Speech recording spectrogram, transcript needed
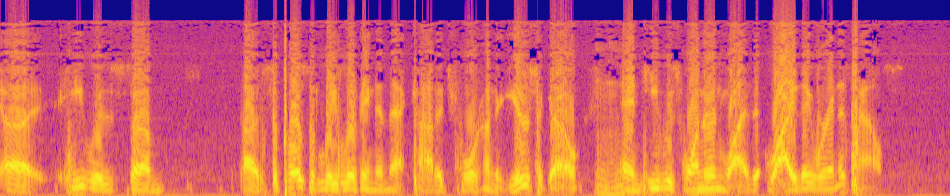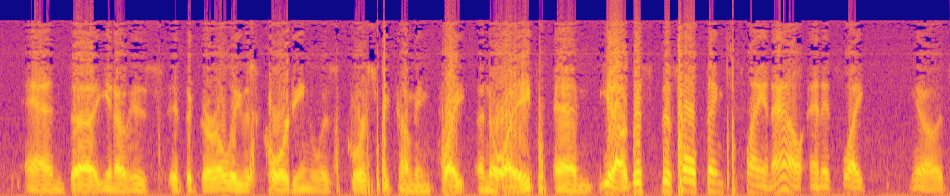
uh, he was um, uh, supposedly living in that cottage 400 years ago, Mhm. and he was wondering why th- why they were in his house. And uh, you know, his the girl he was courting was, of course, becoming quite annoyed. And you know, this this whole thing's playing out, and it's like, you know, it's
